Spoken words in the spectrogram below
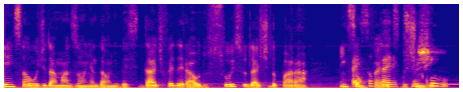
e em Saúde da Amazônia da Universidade Federal do Sul e Sudeste do Pará, em São, São Félix, Félix, do Xingu. Do Xingu.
